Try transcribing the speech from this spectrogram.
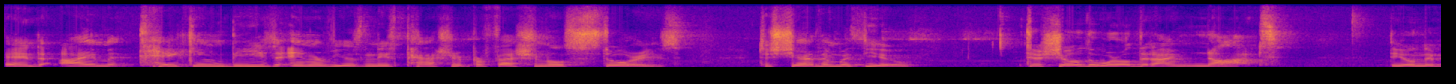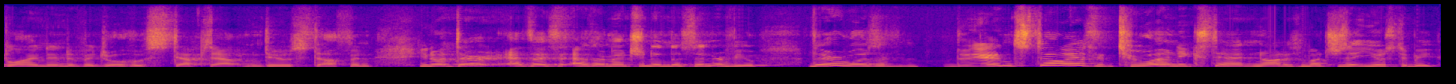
And I'm taking these interviews and these passionate professional stories to share them with you to show the world that I'm not the only blind individual who steps out and do stuff. And you know, there, as I as I mentioned in this interview, there was, a, and still is to an extent, not as much as it used to be,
